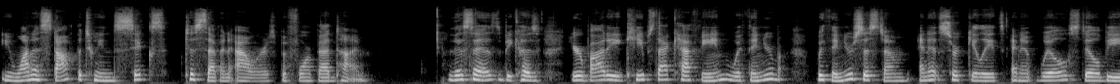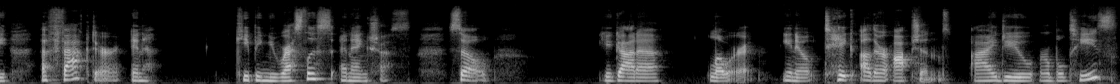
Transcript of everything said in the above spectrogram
you want to stop between six to seven hours before bedtime. This is because your body keeps that caffeine within your within your system and it circulates and it will still be a factor in keeping you restless and anxious. So, you got to lower it. You know, take other options. I do herbal teas.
